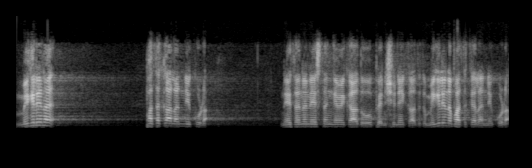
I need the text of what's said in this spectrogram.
మిగిలిన పథకాలన్నీ కూడా. నేతన్న నేస్తంగమే కాదు పెన్షనే కాదు మిగిలిన పథకాలన్నీ కూడా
